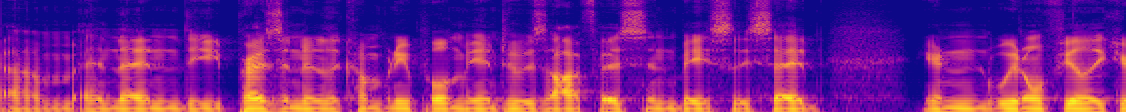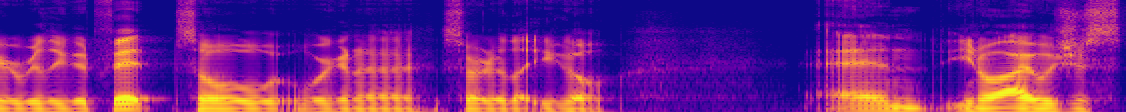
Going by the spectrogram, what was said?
Um, and then the president of the company pulled me into his office and basically said, We don't feel like you're a really good fit. So we're going to sort of let you go and you know i was just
